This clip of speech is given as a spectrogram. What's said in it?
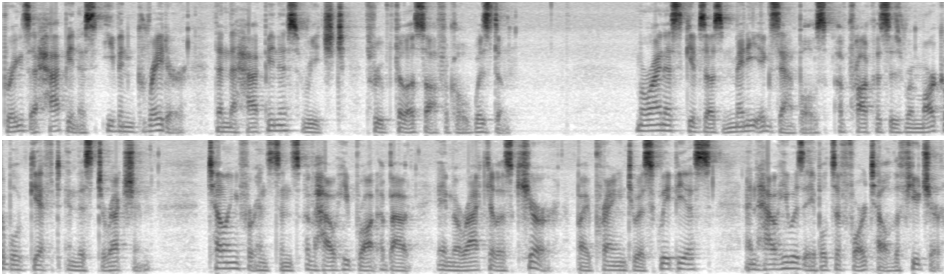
brings a happiness even greater than the happiness reached through philosophical wisdom. Marinus gives us many examples of Proclus's remarkable gift in this direction, telling, for instance, of how he brought about a miraculous cure by praying to Asclepius and how he was able to foretell the future.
